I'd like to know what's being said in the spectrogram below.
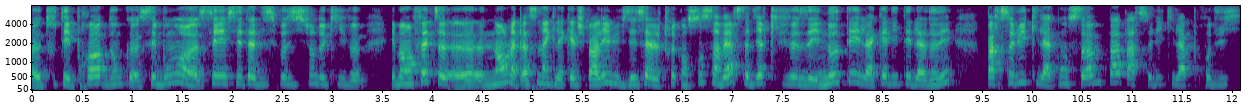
euh, tout est propre, donc c'est bon, c'est à disposition de qui veut. Et ben en fait, non, la personne avec laquelle je parlais lui faisait ça le truc en sens inverse, c'est-à-dire qu'il faisait noter la qualité de la donnée par celui qui la consomme, pas par celui qui la produit.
